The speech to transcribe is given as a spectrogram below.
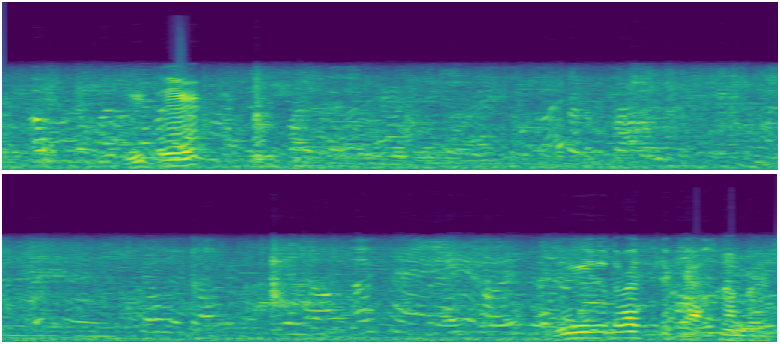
Right there. These are the rest of the cast members.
